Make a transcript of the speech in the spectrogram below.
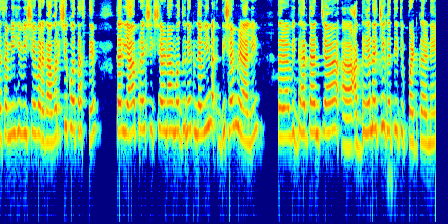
तसं मी ही विषय वर्गावर शिकवत असते. तर या प्रशिक्षणामधून एक नवीन दिशा मिळाली. तर विद्यार्थ्यांच्या अध्ययनाची गती तिप्पट करणे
